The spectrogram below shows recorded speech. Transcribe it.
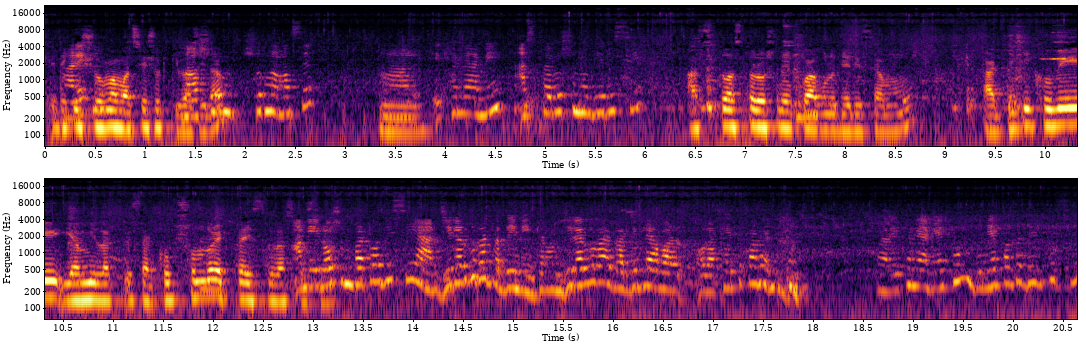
এটা আর কি এখানে- সুরমা মাছের শুটকি হ্যাঁ, না সুরমা মাছের। আর এখানে আমি আস্তা রসুনও দিয়ে দিচ্ছি। আস্ত আস্ত রসুনের কোয়াগুলো দিয়ে দিচ্ছে আম্মু। আর দেখি খুবই ইয়ামি লাগতেছে আর খুব সুন্দর একটা স্মেল আসছে আমি রসুন বাটাও দিচ্ছি আর জিরার গুঁড়াটা দিইনি কারণ জিরার গুঁড়াটা দিলে আবার ওরা খাইতে পারে না। আর এখানে আমি এখন ধনিয়া পাতা দিয়ে দিচ্ছি।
